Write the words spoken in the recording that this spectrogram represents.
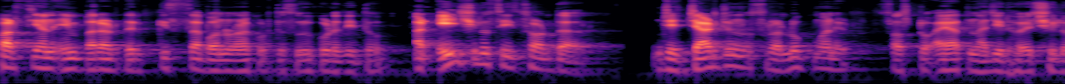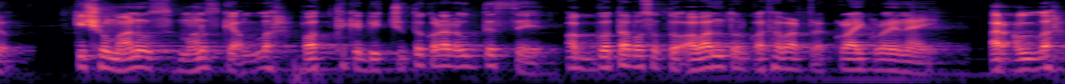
পার্সিয়ান এম্পায়ারদের কিস্সা বর্ণনা করতে শুরু করে দিত। আর এই ছিল সেই সর্দার, যে যার জন্য সুরা লোকমানের ষষ্ঠ আয়াত নাজির হয়েছিল। কিছু মানুষ মানুষকে আল্লাহর পথ থেকে বিচ্যুত করার উদ্দেশ্যে অজ্ঞতাবশত অবান্তর কথাবার্তা ক্রয় করে নেয় আর আল্লাহর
